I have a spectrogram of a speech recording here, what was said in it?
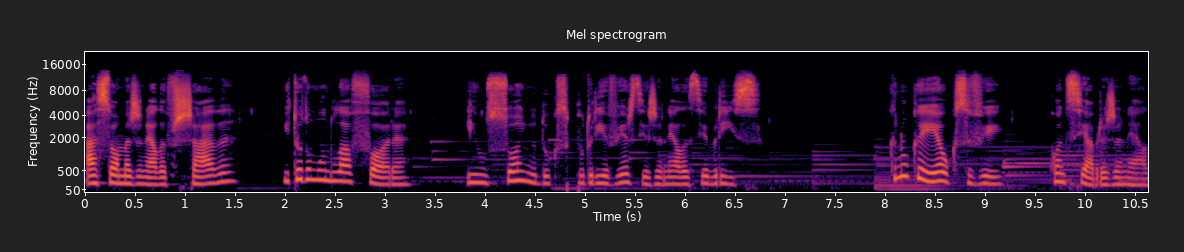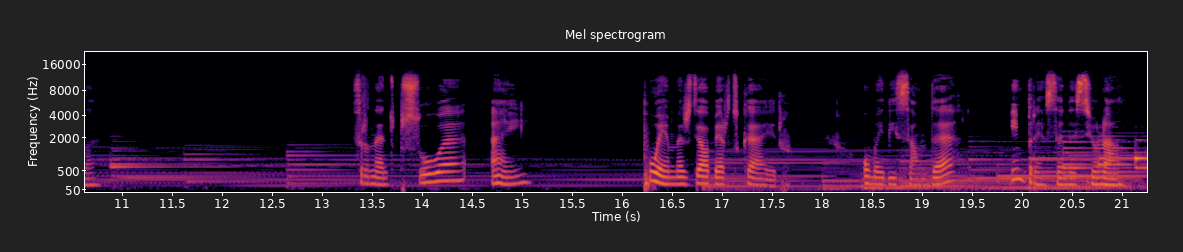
Há só uma janela fechada e todo o mundo lá fora e um sonho do que se poderia ver se a janela se abrisse. Que nunca é o que se vê quando se abre a janela. Fernando Pessoa em Poemas de Alberto Queiro, uma edição da Imprensa Nacional.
